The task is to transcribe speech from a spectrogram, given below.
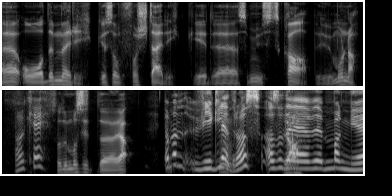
uh, og det mørke som forsterker uh, Som skaper humoren, da. Okay. Så du må sitte Ja. Ja, men Vi gleder oss. Altså, det er mange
